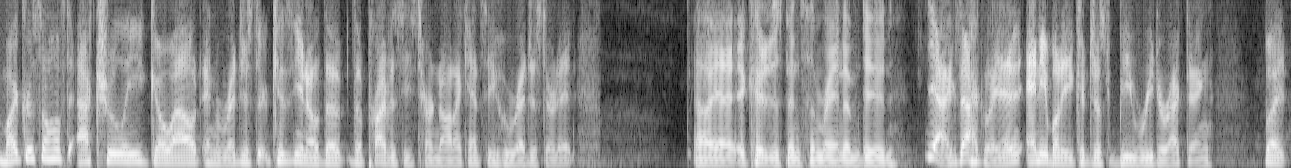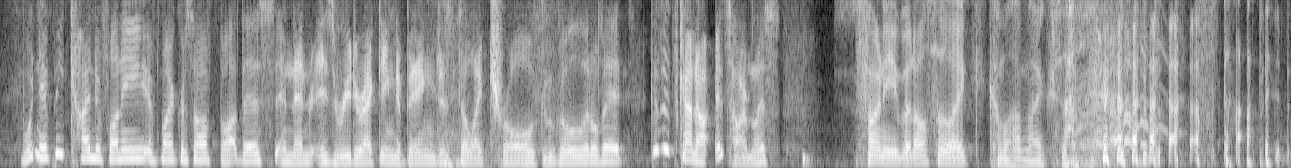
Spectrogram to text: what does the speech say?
Microsoft actually go out and register? Because you know the the privacy's turned on. I can't see who registered it. Oh yeah, it could have just been some random dude. Yeah, exactly. Anybody could just be redirecting. But wouldn't it be kind of funny if Microsoft bought this and then is redirecting to Bing just to like troll Google a little bit? Because it's kind of it's harmless. Funny, but also like, come on, Microsoft, stop it.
